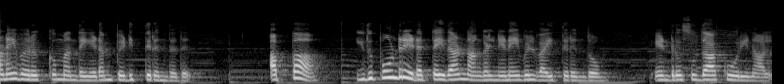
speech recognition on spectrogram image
அனைவருக்கும் அந்த இடம் பிடித்திருந்தது. அப்பா இது போன்ற இடத்தை தான் நாங்கள் நினைவில் வைத்திருந்தோம். என்று சுதா கூறினாள்.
